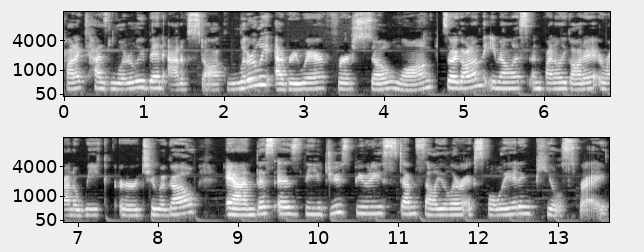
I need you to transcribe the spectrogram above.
product has literally been out of stock literally everywhere for so long. So I got on the email list and finally got it around a week or two ago and this is the Juice Beauty Stem Cellular Exfoliating Peel Spray.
